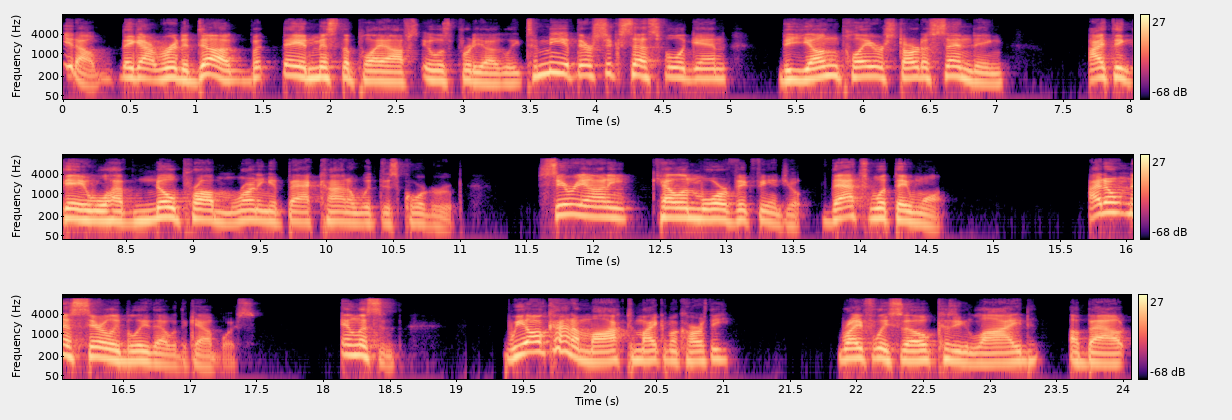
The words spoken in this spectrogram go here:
you know, they got rid of Doug, but they had missed the playoffs. It was pretty ugly. To me, if they're successful again, the young players start ascending, I think they will have no problem running it back kind of with this core group. Sirianni, Kellen Moore, Vic Fangio. That's what they want. I don't necessarily believe that with the Cowboys. And listen, we all kind of mocked Mike McCarthy, rightfully so, because he lied about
